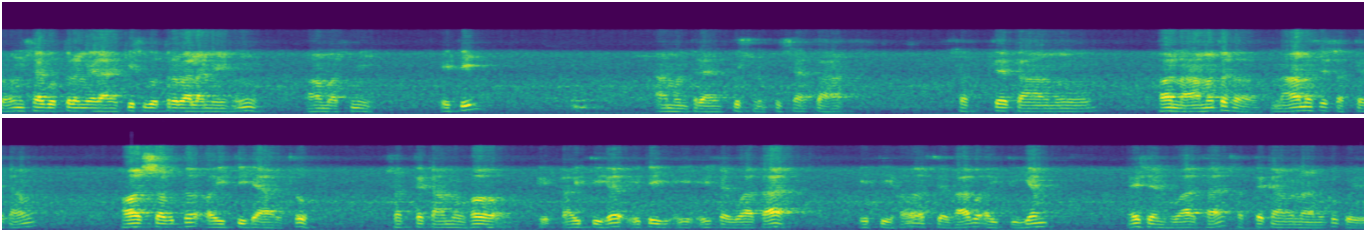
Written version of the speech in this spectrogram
कौन सा गोत्र मेरा है? किस गोत्र वाला मैं हूँ? अहम अस्मी इति आमंत्रण कृष्ण पूछा कहा सत्य काम ह नाम से सत्य काम ह शब्द ऐतिह्यार्थो सत्य काम ह ऐतिह्य ऐसा हुआ था। इतिह से भाव ऐतिह्यम। ऐसे हुआ था सत्य काम नाम को कोई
